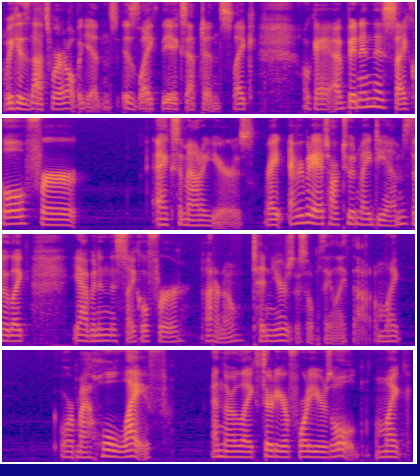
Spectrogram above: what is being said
because that's where it all begins is like the acceptance like okay i've been in this cycle for x amount of years right everybody i talk to in my dms they're like yeah i've been in this cycle for i don't know 10 years or something like that i'm like or my whole life and they're like 30 or 40 years old. I'm like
